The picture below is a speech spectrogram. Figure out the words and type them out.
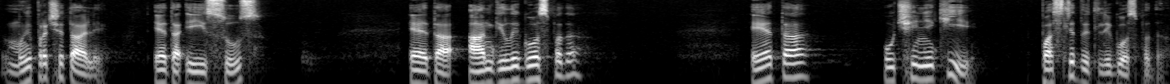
Мы прочитали. Это Иисус, это ангелы Господа, это ученики, последователи Господа.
